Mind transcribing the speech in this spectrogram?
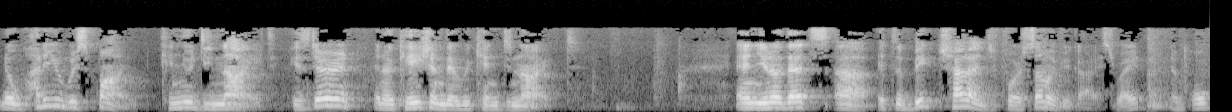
No, how do you respond? Can you deny it? Is there an occasion that we can deny it? And you know that's uh, it's a big challenge for some of you guys, right? Or,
